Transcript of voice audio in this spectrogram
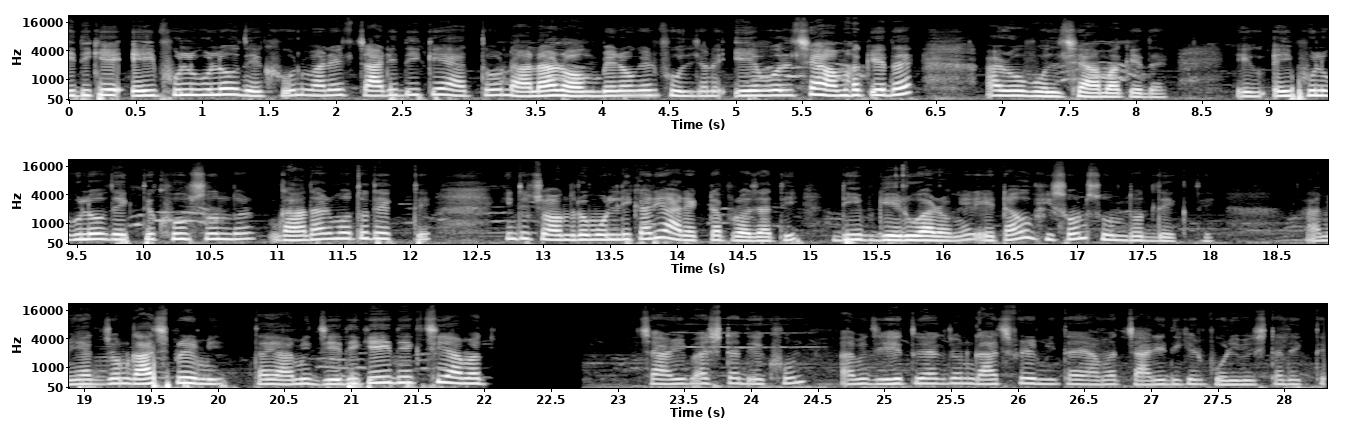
এইদিকে এই ফুলগুলোও দেখুন মানে চারিদিকে এত নানা রং বেরঙের ফুল, যেন এ বলছে আমাকে দেয় আর ও বলছে আমাকে দেয় এই ফুলগুলোও দেখতে খুব সুন্দর, গাঁদার মতো দেখতে, কিন্তু চন্দ্রমল্লিকারই আরেকটা প্রজাতি, ডিপ গেরুয়া রঙের, এটাও ভীষণ সুন্দর দেখতে। আমি একজন গাছপ্রেমী, তাই আমি যেদিকেই দেখছি আমার চারিপাশটা দেখুন। আমি যেহেতু একজন গাছপ্রেমী তাই আমার চারিদিকের পরিবেশটা দেখতে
